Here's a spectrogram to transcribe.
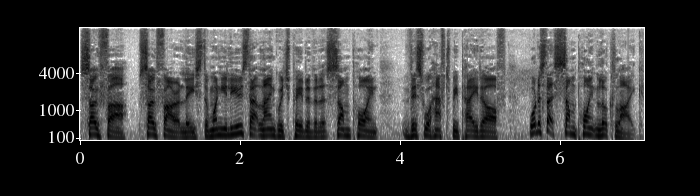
So far, so far at least. And when you use that language, Peter, that at some point this will have to be paid off, what does that some point look like?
